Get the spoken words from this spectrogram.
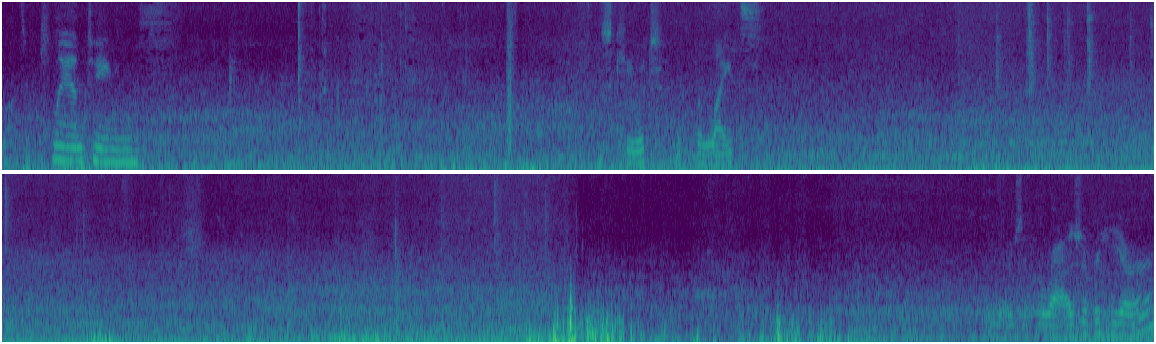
Lots of plantings. Cute with the lights. There's a garage over here.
